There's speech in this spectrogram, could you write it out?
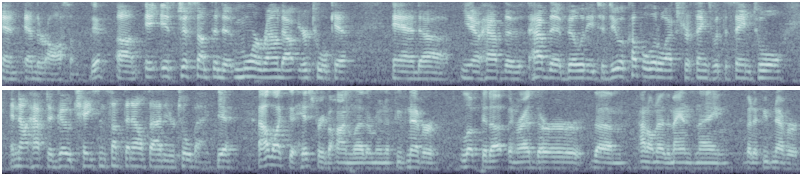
and, and they're awesome. Yeah. Um, it, it's just something to more round out your toolkit and uh, you know have the have the ability to do a couple little extra things with the same tool and not have to go chasing something else out of your tool bag. Yeah, I like the history behind Leatherman. If you've never looked it up and read their, the, um, I don't know the man's name, but if you've never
